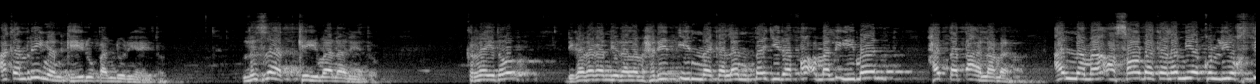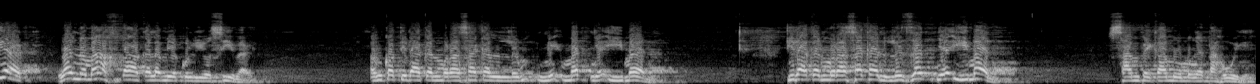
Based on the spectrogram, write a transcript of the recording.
akan ringan kehidupan dunia itu. Lezat keimanan itu. Karena itu dikatakan di dalam hadis innaka lan tajida ta'mal iman hatta ta'lama anna ma asabaka lam yakul liyukhtiak wa anna ma akhta'aka lam yakul liyusibak. Engkau tidak akan merasakan nikmatnya iman. Tidak akan merasakan lezatnya iman sampai kamu mengetahui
